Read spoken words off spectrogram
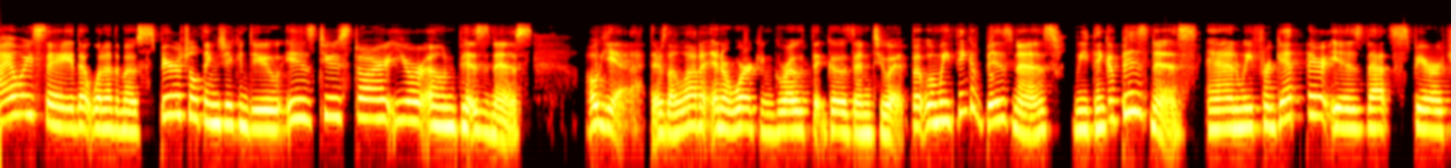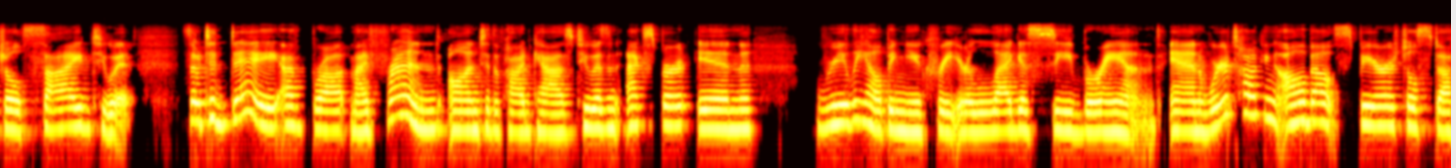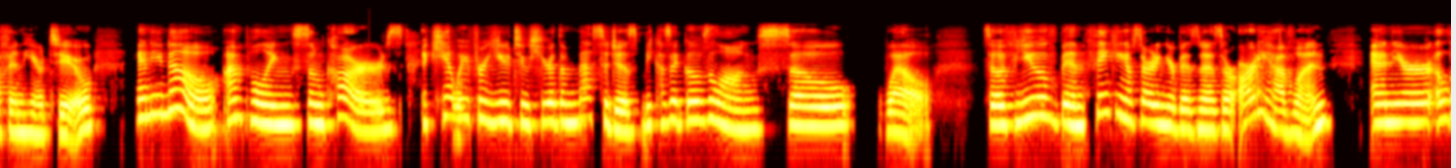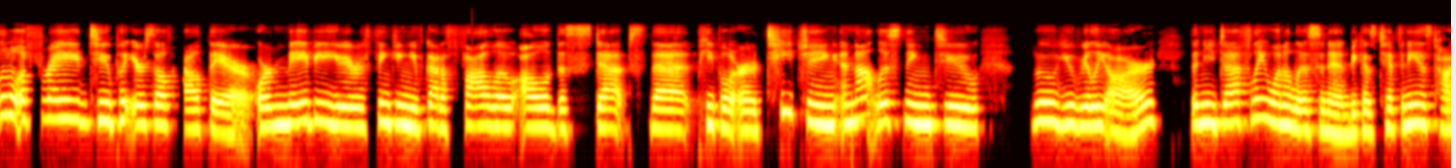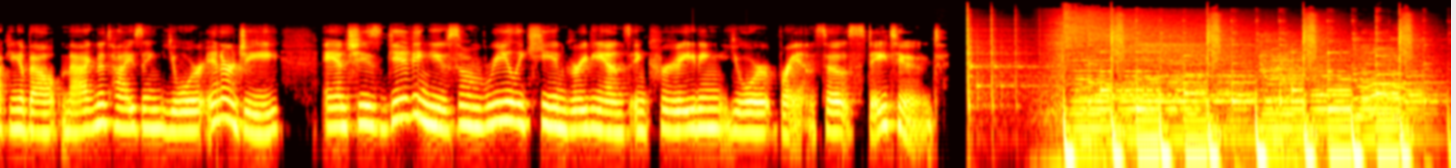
I always say that one of the most spiritual things you can do is to start your own business. Oh, yeah, there's a lot of inner work and growth that goes into it. But when we think of business, we think of business and we forget there is that spiritual side to it. So today I've brought my friend onto the podcast who is an expert in really helping you create your legacy brand. And we're talking all about spiritual stuff in here too. And you know, I'm pulling some cards. I can't wait for you to hear the messages because it goes along so well. So if you've been thinking of starting your business or already have one, and you're a little afraid to put yourself out there, or maybe you're thinking you've got to follow all of the steps that people are teaching and not listening to who you really are, then you definitely want to listen in because Tiffany is talking about magnetizing your energy and she's giving you some really key ingredients in creating your brand. So stay tuned.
